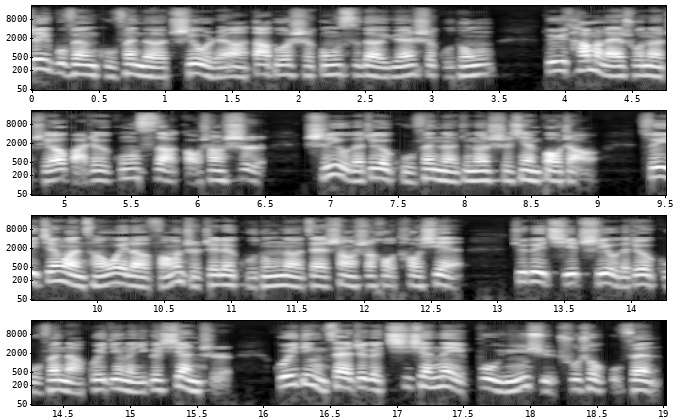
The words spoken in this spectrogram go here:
这一部分股份的持有人啊，大多是公司的原始股东。对于他们来说呢，只要把这个公司啊搞上市，持有的这个股份呢就能实现暴涨。所以监管层为了防止这类股东呢在上市后套现，就对其持有的这个股份呢规定了一个限制，规定在这个期限内不允许出售股份。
